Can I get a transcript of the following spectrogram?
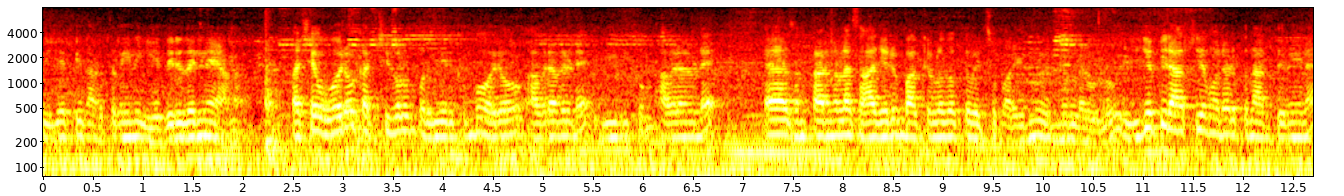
ബി ജെ പി നടത്തുന്നതിന് എതിര് തന്നെയാണ്. പക്ഷെ ഓരോ കക്ഷികളും പ്രതികരിക്കുമ്പോൾ ഓരോ അവരവരുടെ രീതിക്കും അവരവരുടെ സംസ്ഥാനങ്ങളിലെ സാഹചര്യം ബാക്കിയുള്ളതൊക്കെ വെച്ച് പറയുന്നു എന്നുള്ളതേ ഉള്ളൂ. ബി ജെ പി രാഷ്ട്രീയ മുതലെടുപ്പ് നടത്തുന്നതിന്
